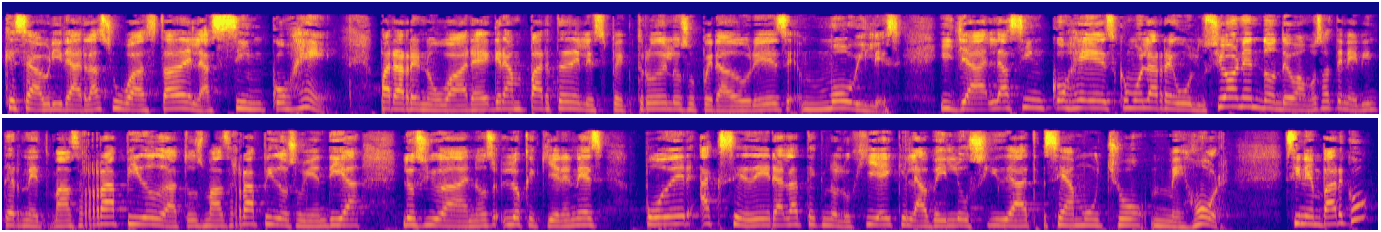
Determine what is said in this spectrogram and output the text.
que se abrirá la subasta de las 5G para renovar eh, gran parte del espectro de los operadores móviles. Y ya la 5G es como la revolución en donde vamos a tener Internet más rápido, datos más rápidos. Hoy en día los ciudadanos lo que quieren es poder acceder a la tecnología y que la velocidad sea mucho mejor. Sin embargo,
